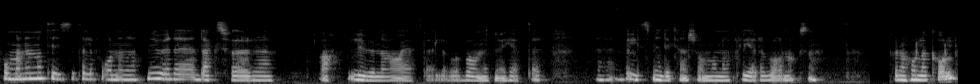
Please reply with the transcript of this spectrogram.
får man en notis i telefonen att nu är det dags för eh, ja, Luna att äta eller vad barnet nu heter. Eh, väldigt smidigt kanske om man har flera barn också för att hålla koll.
